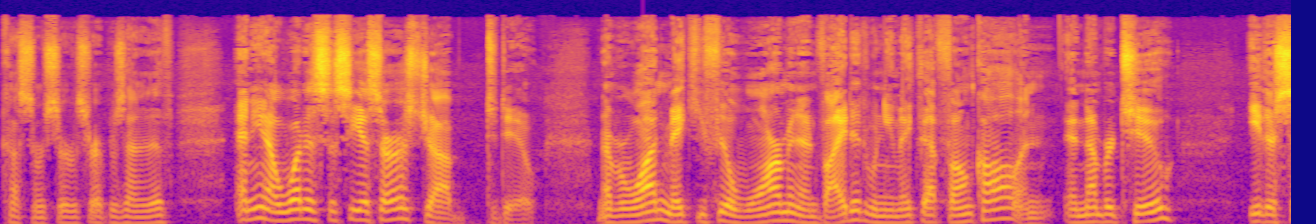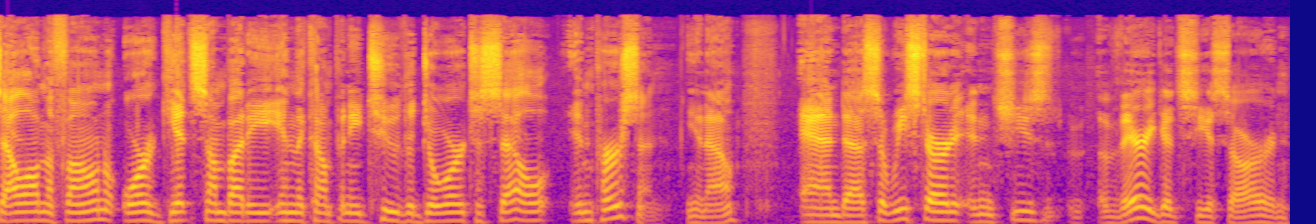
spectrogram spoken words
customer service representative. And you know what is the CSR's job to do? Number one, make you feel warm and invited when you make that phone call, and and number two, either sell on the phone or get somebody in the company to the door to sell in person. You know. And uh, so we started, and she's a very good CSR and,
